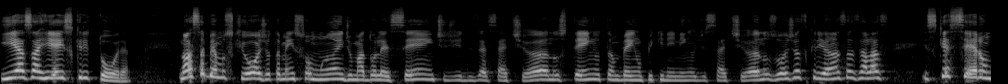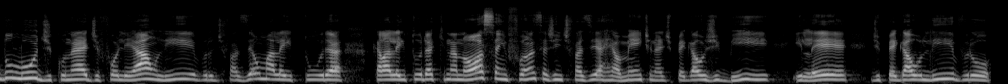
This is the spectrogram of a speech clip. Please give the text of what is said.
e a Zahri é escritora. Nós sabemos que hoje eu também sou mãe de uma adolescente de 17 anos, tenho também um pequenininho de 7 anos. Hoje as crianças, elas esqueceram do lúdico, né? De folhear um livro, de fazer uma leitura, aquela leitura que na nossa infância a gente fazia realmente, né? De pegar o gibi e ler, de pegar o livro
